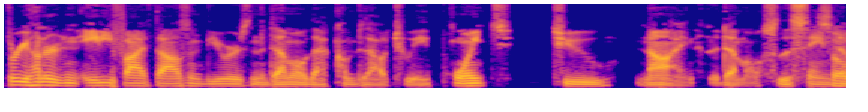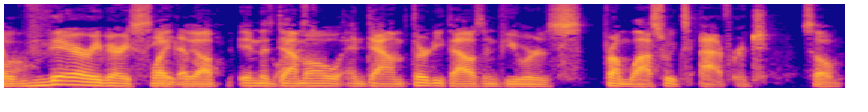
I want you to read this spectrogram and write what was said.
385,000 viewers in the demo. That comes out to a 0.29 in the demo. So the same. So demo. very, very slightly up in the demo and down 30,000 viewers from last week's average. So,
